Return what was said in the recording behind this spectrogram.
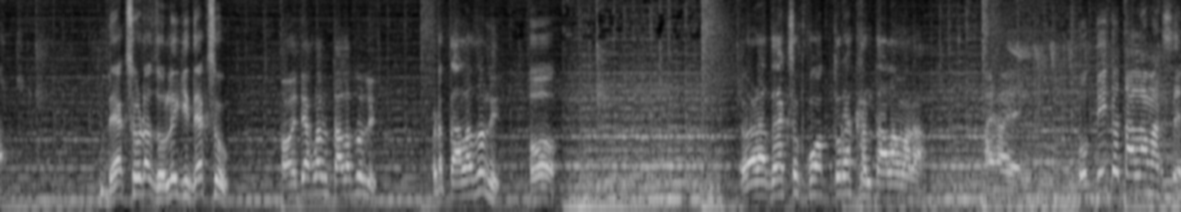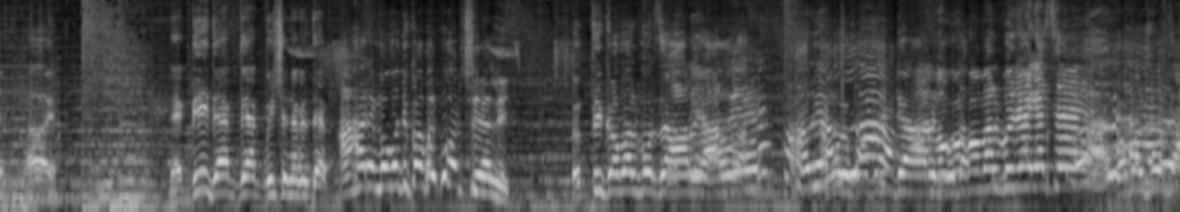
দেখছ ওটা জ্বলে কি? দেখছ? হয় দেখলাম তালা জ্বলে। ওটা তালা জ্বলে? ও বেড়া দেখছ কতটা খান তালা মারা? হায় হায়। সত্যিই তো তালা মারছে। হায়। দেখ দি দেখ দেখ বিশ্ব নাগল দেখ। আহারে মগদি কপাল পড়ছে আলি সত্যি কপাল পড়ছে আরে আরে আরে আরে আল্লাহ! আরে কপাল পড়ে গেছে। কপাল পড়ছে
